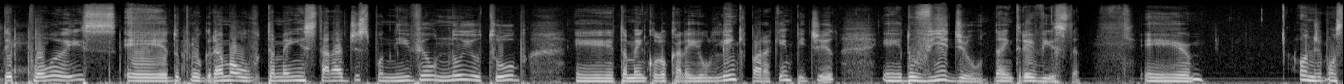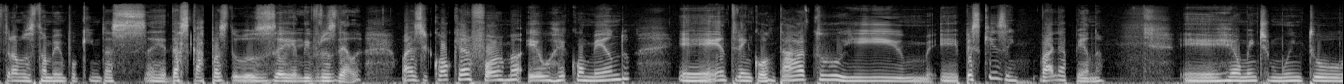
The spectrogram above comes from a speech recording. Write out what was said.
Depois é, do programa, o, também estará disponível no YouTube. Também colocarei o link para quem pedir do vídeo da entrevista. Onde mostramos também um pouquinho das, eh, das capas dos eh, livros dela. Mas de qualquer forma, eu recomendo, eh, entre em contato e, e pesquisem, vale a pena. É realmente muito,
